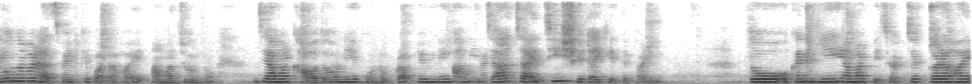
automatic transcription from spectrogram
এবং আমার হাজব্যান্ডকে বলা হয় আমার জন্য যে আমার খাওয়া দাওয়া নিয়ে কোনো প্রবলেম নেই আমি যা চাইছি সেটাই খেতে পারি। তো ওখানে গিয়েই আমার প্রেশার চেক করা হয়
